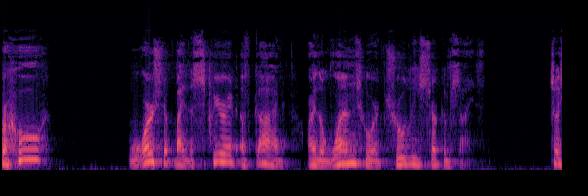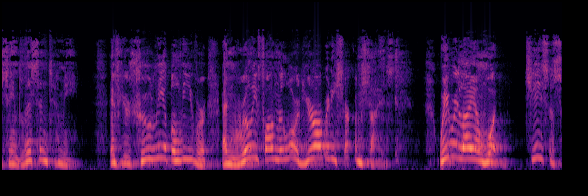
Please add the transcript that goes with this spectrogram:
For who worship by the Spirit of God are the ones who are truly circumcised. So he's saying, listen to me. If you're truly a believer and really following the Lord, you're already circumcised. We rely on what Jesus,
